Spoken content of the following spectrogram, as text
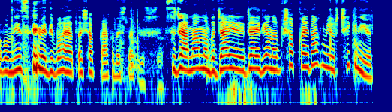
Babam neyi sevmedi bu hayatta şapka arkadaşlar. Esra. Sıcağın anında cayır cayır yanar. Bu şapkayı takmıyor, çekiniyor.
